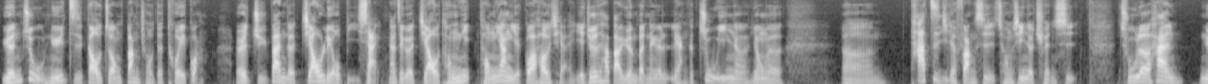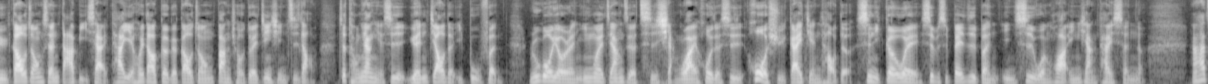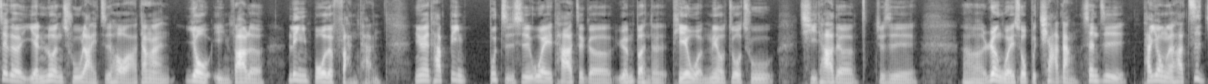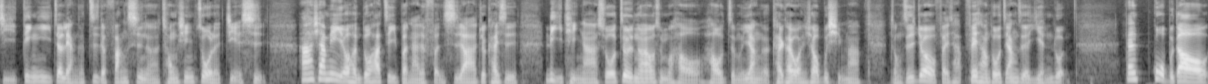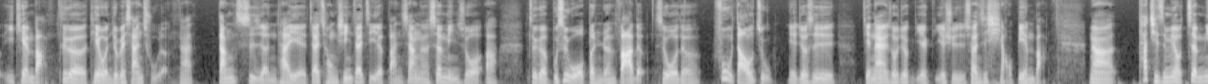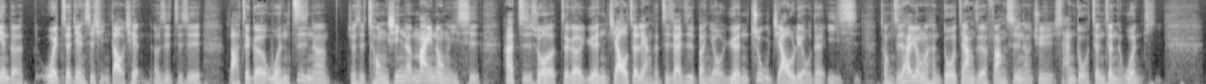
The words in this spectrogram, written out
援助女子高中棒球的推广而举办的交流比赛。那这个“交”同同样也挂号起来，也就是他把原本那个两个注音呢，用了呃他自己的方式重新的诠释，除了和女高中生打比赛，她也会到各个高中棒球队进行指导，这同样也是援交的一部分。如果有人因为这样子的词想歪，或者是或许该检讨的是你各位是不是被日本影视文化影响太深了？那他这个言论出来之后啊，当然又引发了另一波的反弹，因为他并不只是为他这个原本的贴文没有做出其他的就是呃认为说不恰当，甚至。他用了他自己定义这两个字的方式呢，重新做了解释。他下面有很多他自己本来的粉丝啊，就开始力挺啊，说这哪有什么好好怎么样的，开开玩笑不行吗？总之就非常非常多这样子的言论。但过不到一天吧，这个贴文就被删除了。那当事人他也在重新在自己的板上呢声明说啊，这个不是我本人发的，是我的副岛主，也就是简单来说，就也也许算是小编吧。那他其实没有正面的为这件事情道歉，而是只是把这个文字呢，就是重新的卖弄一次。他只说这个“援交”这两个字在日本有援助交流的意思。总之，他用了很多这样子的方式呢，去闪躲真正的问题。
